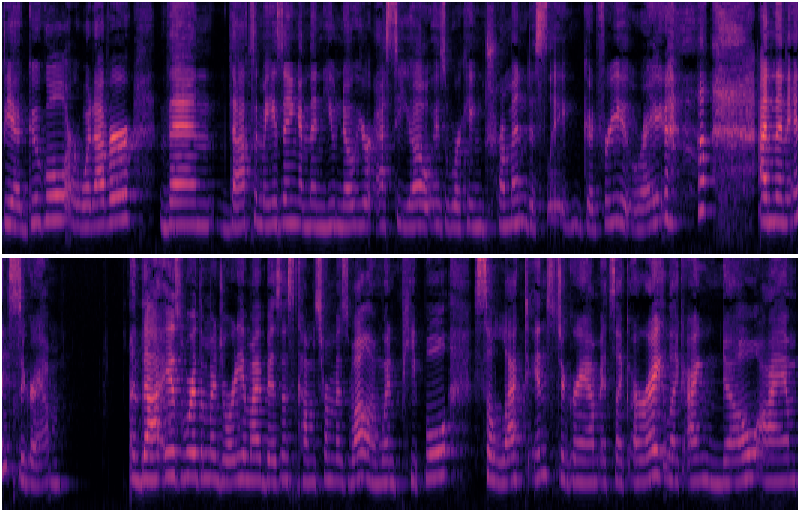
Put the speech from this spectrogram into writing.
via Google or whatever, then that's amazing. And then you know your SEO is working tremendously. Good for you, right? and then Instagram that is where the majority of my business comes from as well. And when people select Instagram, it's like, all right, like I know I am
